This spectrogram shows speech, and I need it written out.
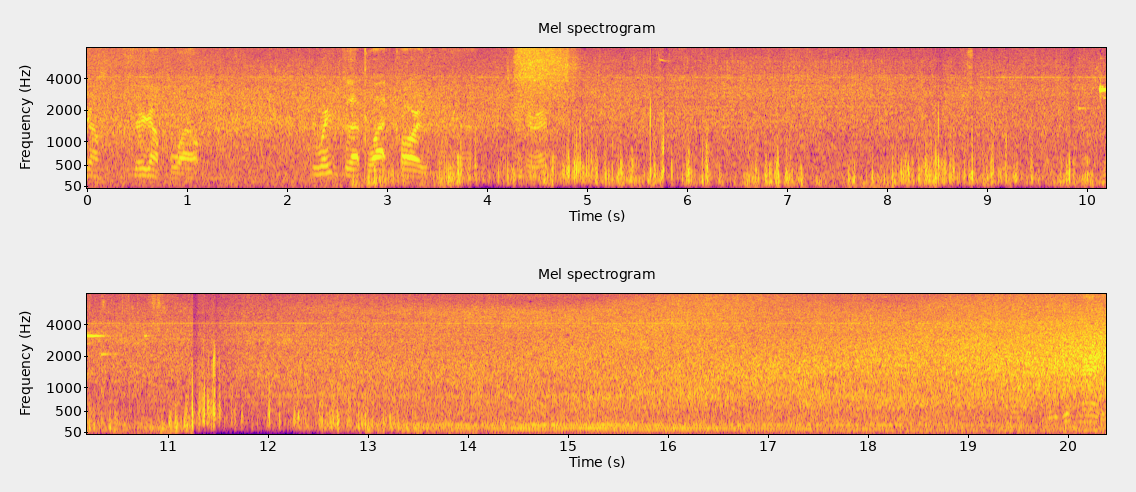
Gonna, they're gonna pull out. They're waiting for that black car. Then they're gonna turn their exit. They're getting ready.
